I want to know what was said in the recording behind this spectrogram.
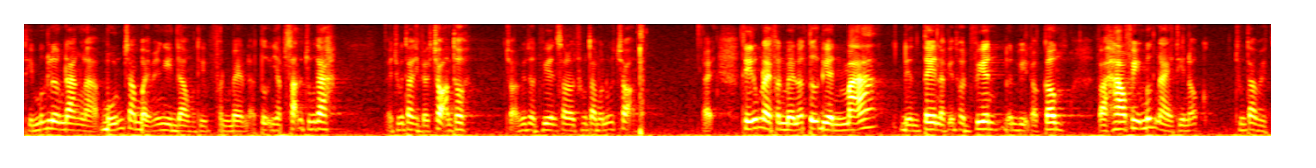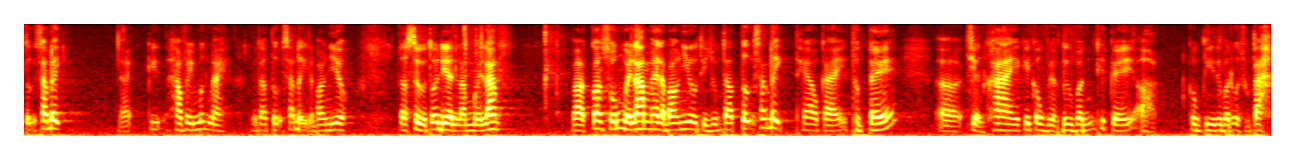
Thì mức lương đang là 470.000 đồng thì phần mềm đã tự nhập sẵn chúng ta. Đấy, chúng ta chỉ việc chọn thôi. Chọn kỹ thuật viên sau đó chúng ta bấm nút chọn. Đấy. thì lúc này phần mềm nó tự điền mã điền tên là kỹ thuật viên đơn vị là công. Và hao phí mức này thì nó chúng ta phải tự xác định. Đấy, cái hao phí mức này chúng ta tự xác định là bao nhiêu. Giả sử tôi điền là 15 và con số 15 hay là bao nhiêu thì chúng ta tự xác định theo cái thực tế uh, triển khai cái công việc tư vấn thiết kế ở công ty tư vấn của chúng ta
